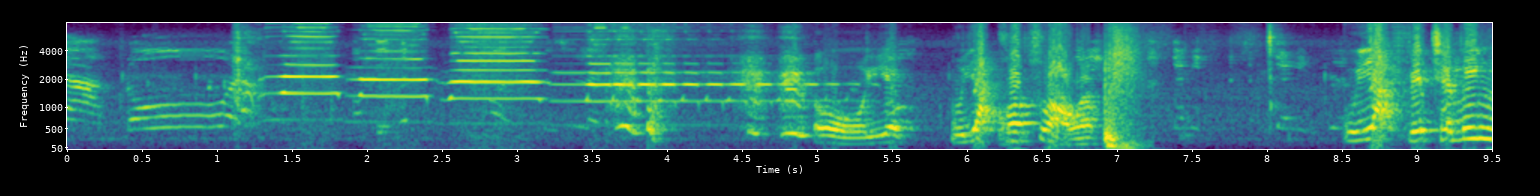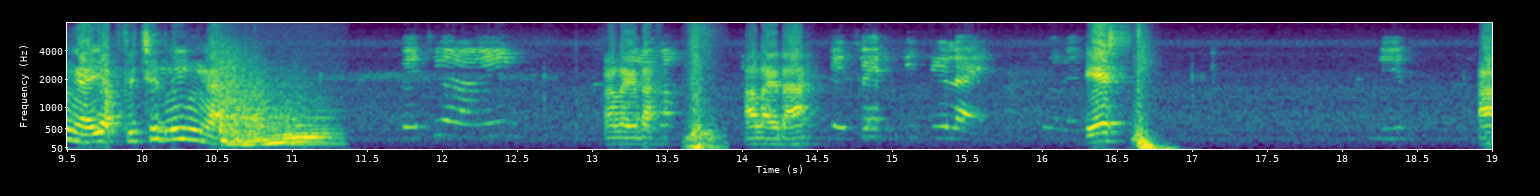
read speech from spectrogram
อยากโดนโอ้ยอยากกูอยากครอบสองอะอยากเห็นอยากเห็นเพื่อนกูอยากฟิชเชอร์ลิงไงอยากฟิชเชอร์ลิงอะเฟซชื่ออะไรอะไรนะ อะไรนะเฟซเฟซพี่ชื่ออะไรชื่ออะไร S นิด I ไอ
